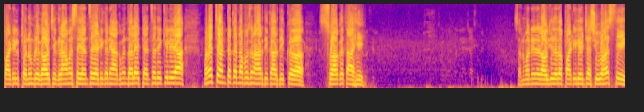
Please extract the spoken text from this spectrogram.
पाटील पनुमरे गावचे ग्रामस्थ यांचं या ठिकाणी आगमन झालंय. त्यांचं देखील या मनाच्या अंतकरणापासून हार्दिक हार्दिक स्वागत आहे. सन्माननीय रावजीदादा पाटील यांच्या शुभहस्ते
